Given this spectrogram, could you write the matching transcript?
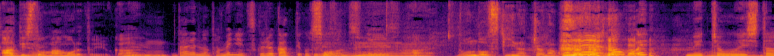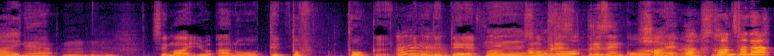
アーティストを守るというか、うん誰のために作るかってことですもそうなんですね。ね、はい、どんどん好きになっちゃうな、こね、なんか、え、めっちゃ応援したい。れ。ね。うんうん。それまあゆあのテッドトークにも出て、まああのプレプレゼンこうはい。ね。あ、の本当だ。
